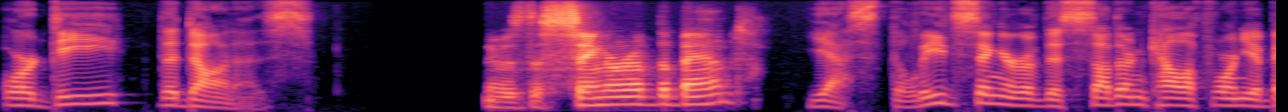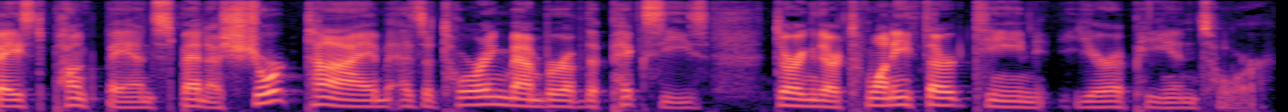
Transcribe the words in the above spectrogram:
or D, the Donnas. It was the singer of the band. Yes, the lead singer of this Southern California based punk band spent a short time as a touring member of the Pixies during their 2013 European tour.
